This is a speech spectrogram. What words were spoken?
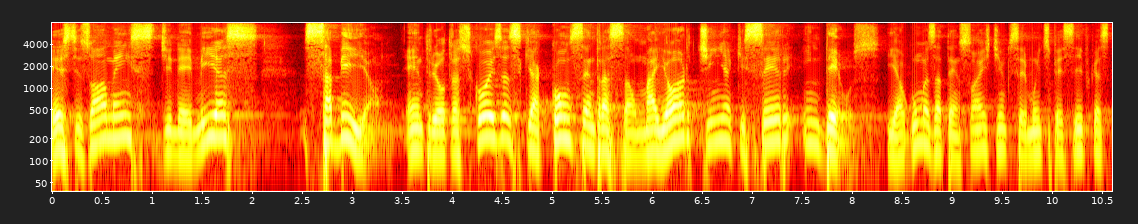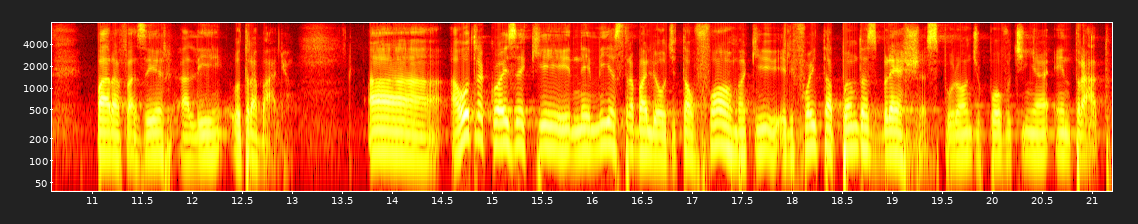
Estes homens de Neemias sabiam, entre outras coisas, que a concentração maior tinha que ser em Deus, e algumas atenções tinham que ser muito específicas para fazer ali o trabalho. A, a, outra coisa é que Neemias trabalhou de tal forma que ele foi tapando as brechas por onde o povo tinha entrado.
